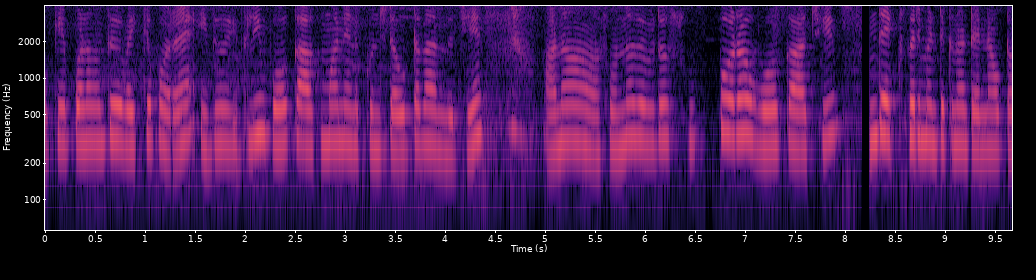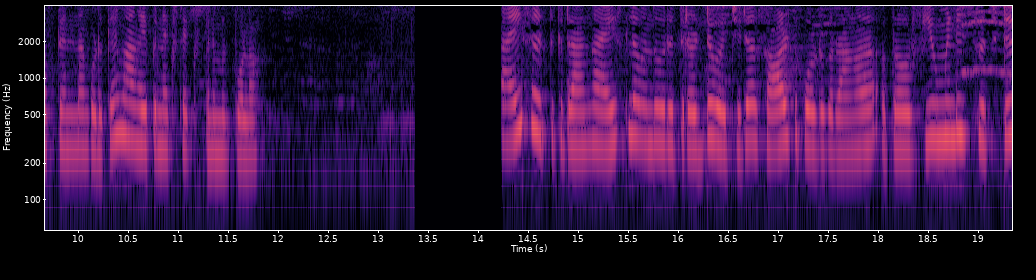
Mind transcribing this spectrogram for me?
ஓகே இப்போ நான் வந்து வைக்க போகிறேன் இது இதுலேயும் ஒர்க் ஆகுமான்னு எனக்கு கொஞ்சம் டவுட்டாக தான் இருந்துச்சு. ஆனால் சொன்னதை விட சூப்பராக ஒர்க் ஆச்சு. இந்த எக்ஸ்பெரிமெண்ட்டுக்கு நான் டென் அவுட் ஆஃப் டென் தான் கொடுக்கேன். வாங்க இப்போ நெக்ஸ்ட் எக்ஸ்பெரிமெண்ட் போகலாம் ஐஸ் எடுத்துக்கிட்டாங்க. ஐஸில் வந்து ஒரு த்ரெட்டு வச்சுட்டு சால்ட் போட்டுக்கிறாங்க. அப்புறம் ஒரு ஃபியூ மினிட்ஸ் வச்சுட்டு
